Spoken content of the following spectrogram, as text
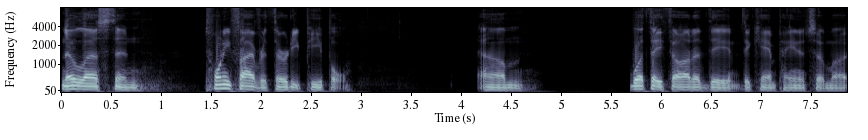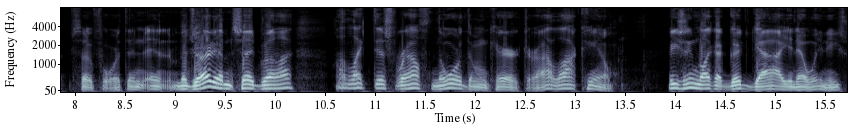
no less than 25 or 30 people um, what they thought of the, the campaign and so much, so forth. And, and the majority of them said, well, I, I like this Ralph Northam character. I like him. He seemed like a good guy, you know, and he's,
